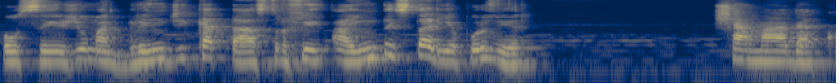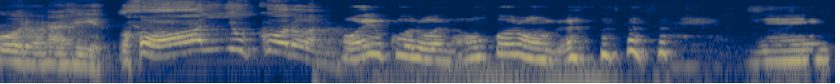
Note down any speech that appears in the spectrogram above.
Ou seja, uma grande catástrofe ainda estaria por vir. Chamada coronavírus. Olha o corona! Olha o corona, olha o coronga. Gente.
